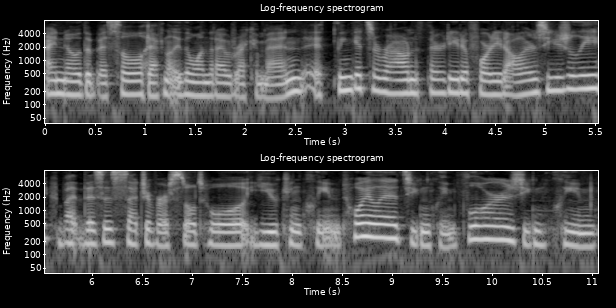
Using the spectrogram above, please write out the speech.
I know the Bissell, definitely the one that I would recommend. I think it's around 30 to $40 usually, but this is such a versatile tool. You can clean toilets, you can clean floors, you can clean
